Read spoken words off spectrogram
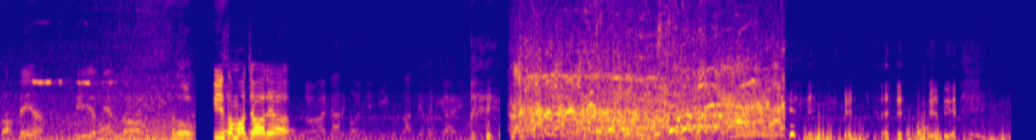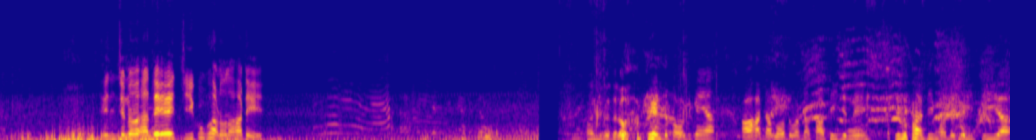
ਦੱਸਦੇ ਆ ਕੀ ਅੱਗੇ ਹੁੰਦਾ ਚਲੋ ਕੀ ਸਮਾਚਾਰ ਆ ਸਮਾਚਾਰ ਕੋਈ ਨਹੀਂ ਠੀਕ ਹੋ ਕਰਦੇ ਵਧੀਆ ਏ ਇੰਜਨ ਅਤੇ ਚੀਕੂ ਖਾਣੋਂ ਨਾ ਹਟੇ। ਹਾਂਜੀ ਮਿੱਤਰੋ, ਪਿੰਡ ਪਹੁੰਚ ਗਏ ਆ ਆ ਸਾਡਾ ਬਹੁਤ ਵੱਡਾ ਸਾਥੀ ਜਿਨੇ ਜਿਹਨੇ ਸਾਡੀ ਮਦਦ ਕੀਤੀ ਆ,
